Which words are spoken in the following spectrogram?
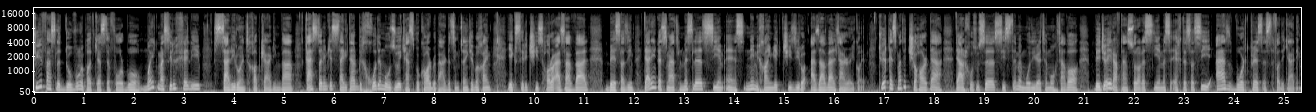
توی فصل دوم پادکست فوربو ما یک مسیر خیلی سریع رو انتخاب کردیم و قصد داریم که سریعتر به خود موضوع کسب و کار بپردازیم تا اینکه بخوایم یک سری چیزها رو از اول بسازیم. در این قسمت مثل CMS نمی‌خوایم یک چیزی رو از اول طراحی کنیم. توی قسمت 14 در خصوص سیستم مدیریت محتوا به جای رفتن سراغ CMS اختصاصی از وردپرس استفاده کردیم.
